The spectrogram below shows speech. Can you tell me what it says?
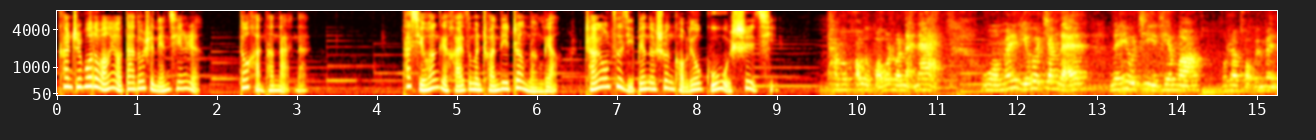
看直播的网友大都是年轻人，都喊她奶奶。她喜欢给孩子们传递正能量，常用自己编的顺口溜鼓舞士气。他们好多宝宝说：“奶奶。”我们以后将来能有这一天吗？我说宝贝们，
